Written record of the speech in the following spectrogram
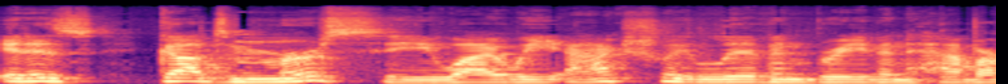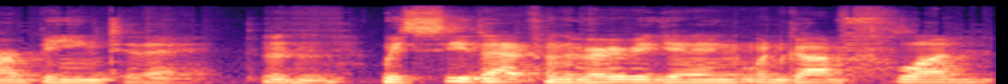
It is God's mercy why we actually live and breathe and have our being today. Mm-hmm. We see that from the very beginning when God flood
